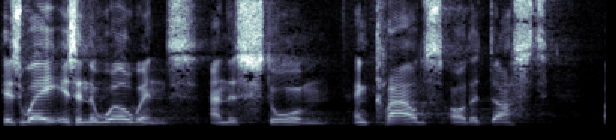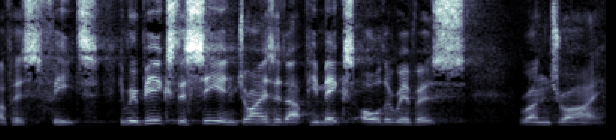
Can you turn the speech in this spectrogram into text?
His way is in the whirlwinds and the storm, and clouds are the dust of his feet. He rebukes the sea and dries it up. He makes all the rivers run dry.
